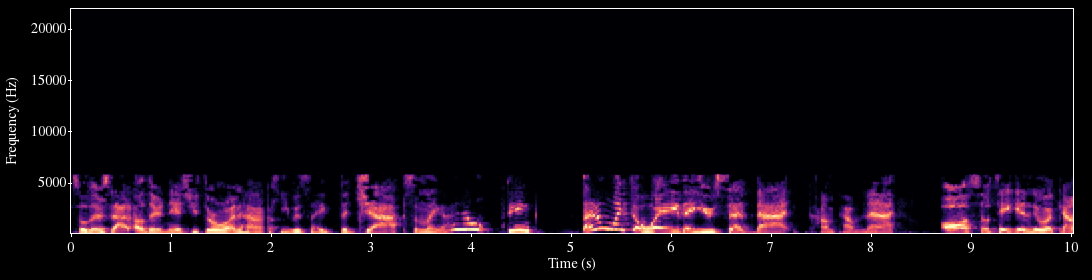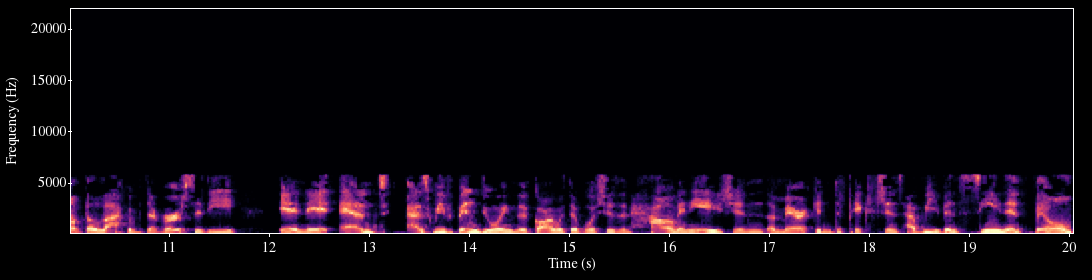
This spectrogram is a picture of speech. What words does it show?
So there's that other niche. You throw on how he was like the Japs. I'm like, I don't think, I don't like the way that you said that. Compound that. Also take into account the lack of diversity in it. And as we've been doing the Gone with the Bushes and how many Asian American depictions have we even seen in film?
